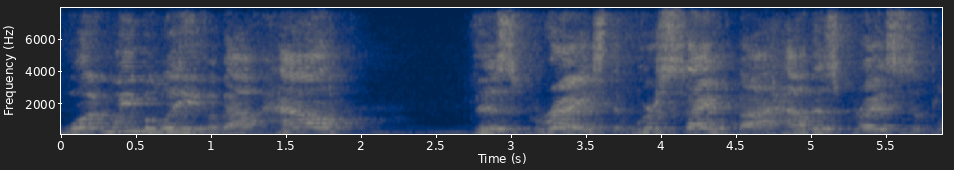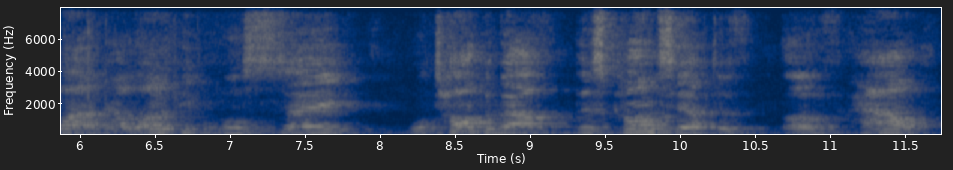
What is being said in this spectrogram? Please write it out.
what we believe about how this grace that we're saved by, how this grace is applied. Now, a lot of people will say, will talk about this concept of, of how,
